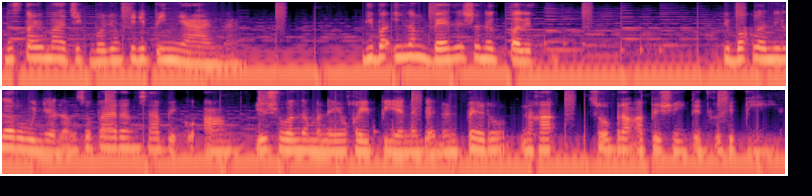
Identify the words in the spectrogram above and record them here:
na Star Magic Ball, yung Filipiniana. Di ba ilang beses siya nagpalit di ba kla nilaro niya lang. So parang sabi ko, um, usual naman na yung kay Pia na ganun. Pero naka, sobrang appreciated ko si Pia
